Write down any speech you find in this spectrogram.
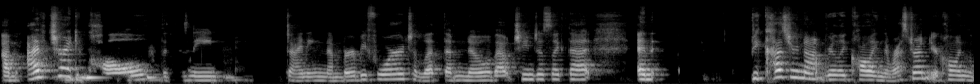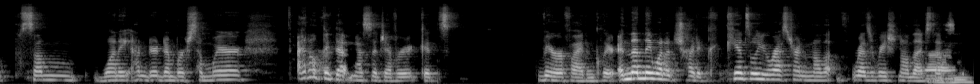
Um, I've tried to call the Disney dining number before to let them know about changes like that. And because you're not really calling the restaurant, you're calling some 1 800 number somewhere. I don't think that message ever gets verified and clear. And then they want to try to cancel your restaurant and all that reservation, all that stuff. So Um,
